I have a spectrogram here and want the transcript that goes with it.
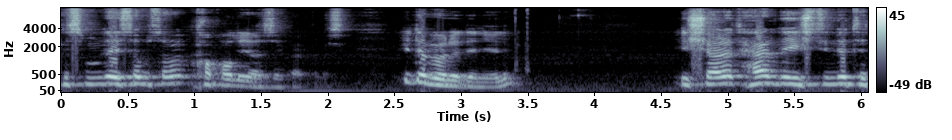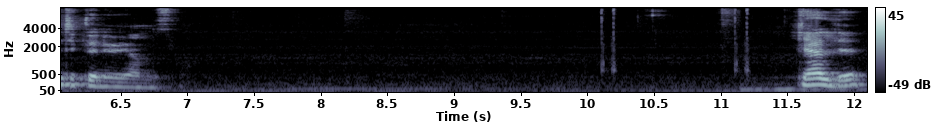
kısmında ise bu sefer kapalı yazacak arkadaşlar. Bir de böyle deneyelim. İşaret her değiştiğinde tetikleniyor yalnız. Geldi.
